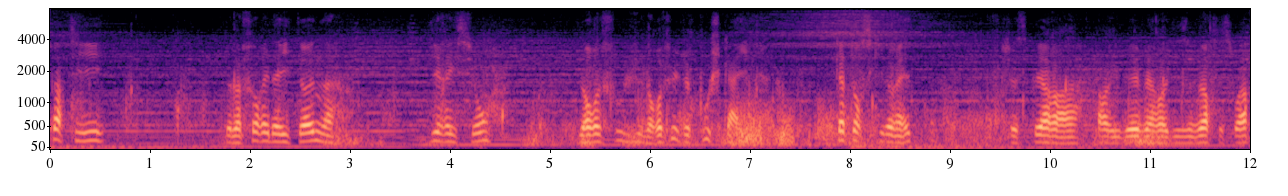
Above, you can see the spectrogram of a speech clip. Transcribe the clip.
suis parti de la forêt d'Ayton, direction le refuge, le refuge de Pushkai. 14 km. J'espère arriver vers 19h ce soir.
